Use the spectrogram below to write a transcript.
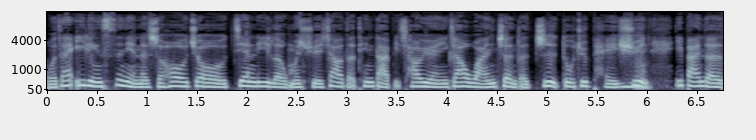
我在一零四年的时候就建立了我们学校的听打比超员一个完整的制度，去培训一般的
